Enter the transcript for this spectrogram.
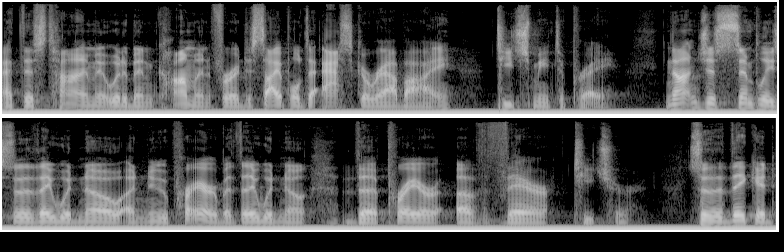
at this time it would have been common for a disciple to ask a rabbi teach me to pray. Not just simply so that they would know a new prayer, but they would know the prayer of their teacher, so that they could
